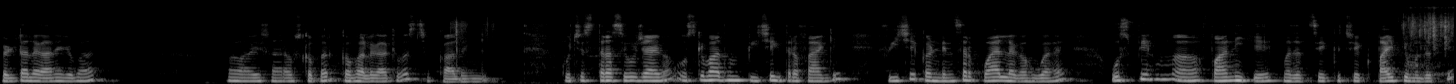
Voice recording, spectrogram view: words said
फ़िल्टर लगाने के बाद ये सारा उसका पर कवर लगा के बस चिपका देंगे। कुछ इस तरह से हो जाएगा। उसके बाद हम पीछे की तरफ़ आएँगे। पीछे कंडेंसर कॉयल लगा हुआ है। उस पर हम पानी के मदद से, कुछ एक पाइप की मदद से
